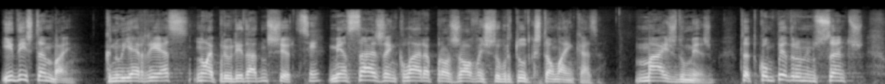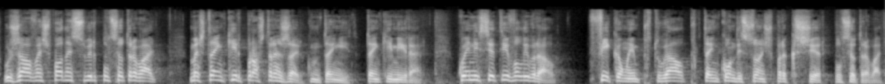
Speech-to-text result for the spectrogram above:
E diz também que no IRS não é prioridade mexer. Sim. Mensagem clara para os jovens, sobretudo, que estão lá em casa. Mais do mesmo. Portanto, com Pedro Nuno Santos, os jovens podem subir pelo seu trabalho, mas têm que ir para o estrangeiro, como têm ido, têm que emigrar. Com a iniciativa liberal, ficam em Portugal porque têm condições para crescer pelo seu trabalho.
